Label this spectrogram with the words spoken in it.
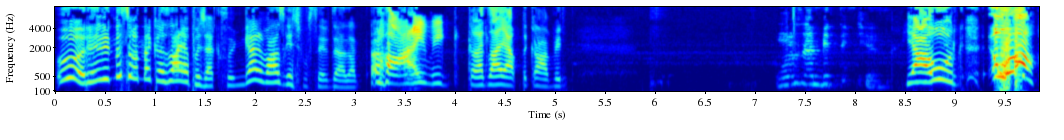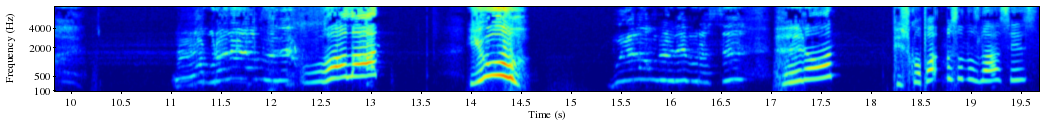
Uğur eninde sonunda kaza yapacaksın. Gel vazgeç bu sevdadan. Ay bir kaza yaptık abi. Onu sen bittin ki. Ya Uğur. Oha! Oha bura ne lan böyle? Oha lan. Yuh. Bu ne lan böyle burası? He lan. Psikopat mısınız lan siz?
